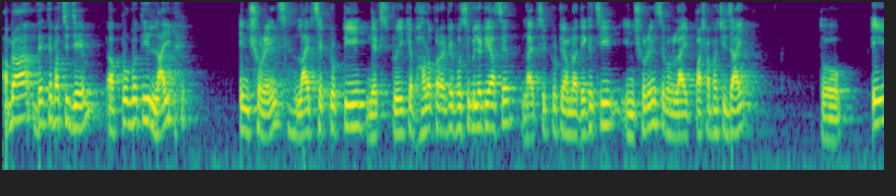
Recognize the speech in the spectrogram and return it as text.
আমরা দেখতে পাচ্ছি যে প্রগতি লাইফ ইন্স্যুরেন্স লাইফ সেক্টরটি নেক্সট উইকে ভালো করার একটি পসিবিলিটি আছে লাইফ সেক্টরটি আমরা দেখেছি ইন্স্যুরেন্স এবং লাইফ পাশাপাশি যায়। তো এই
